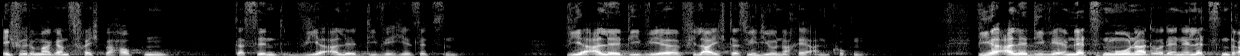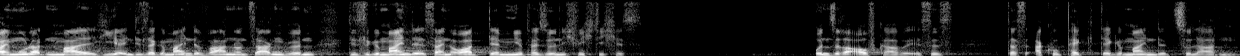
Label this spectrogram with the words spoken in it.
Ich würde mal ganz frech behaupten, das sind wir alle, die wir hier sitzen. Wir alle, die wir vielleicht das Video nachher angucken. Wir alle, die wir im letzten Monat oder in den letzten drei Monaten mal hier in dieser Gemeinde waren und sagen würden, diese Gemeinde ist ein Ort, der mir persönlich wichtig ist. Unsere Aufgabe ist es, das Akkupack der Gemeinde zu laden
